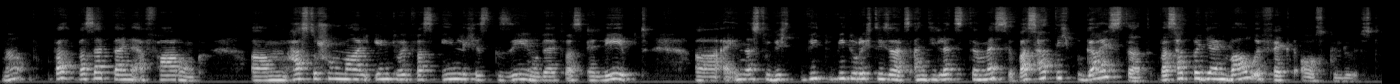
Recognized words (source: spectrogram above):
Ne? Was, was sagt deine Erfahrung? Ähm, hast du schon mal irgendwo etwas Ähnliches gesehen oder etwas erlebt? Äh, erinnerst du dich, wie, wie, du richtig sagst, an die letzte Messe? Was hat dich begeistert? Was hat bei dir einen Wow-Effekt ausgelöst?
